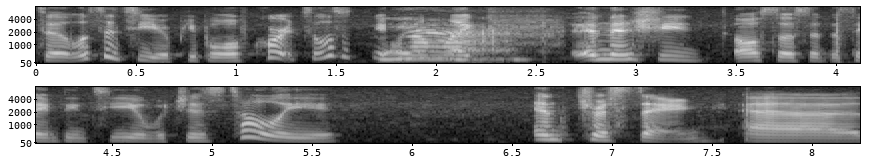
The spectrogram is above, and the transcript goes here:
to listen to you people of court to listen to you yeah. and i'm like and then she also said the same thing to you which is totally interesting uh,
